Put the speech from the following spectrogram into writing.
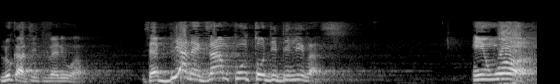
Look at it very well. He said, be an example to the believers. In word,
